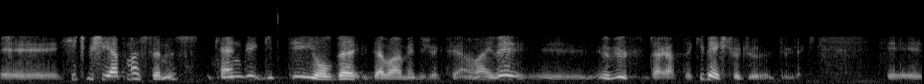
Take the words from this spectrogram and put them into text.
Ee, hiçbir şey yapmazsanız kendi gittiği yolda devam edecek tramvay ve e, öbür taraftaki beş çocuğu öldürecek. Ee,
